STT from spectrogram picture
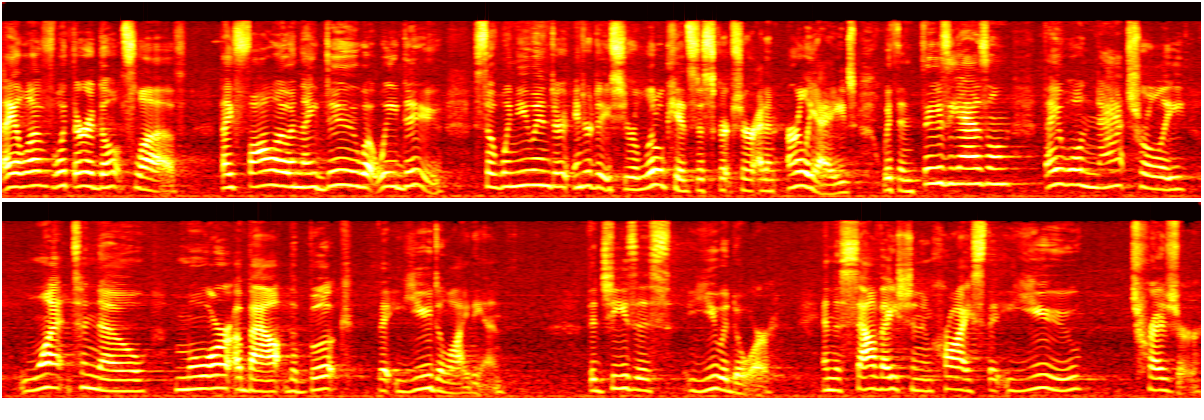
They love what their adults love. They follow and they do what we do. So when you introduce your little kids to Scripture at an early age with enthusiasm, they will naturally want to know more about the book that you delight in the Jesus you adore and the salvation in Christ that you treasure.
